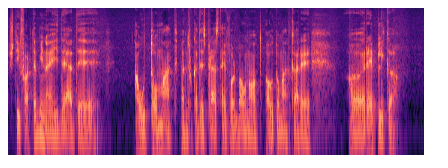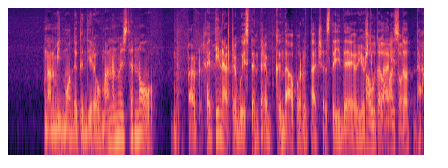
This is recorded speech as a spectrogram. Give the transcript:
știi foarte bine, ideea de automat, pentru că despre asta e vorba, un automat care uh, replică un anumit mod de gândire umană nu este nou. Pe tine ar trebui să te întreb când a apărut această idee. Eu știu Automaton. că la Aristotel... Da.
